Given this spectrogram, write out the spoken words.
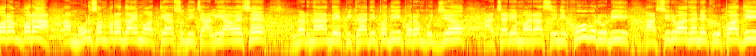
પરંપરા આ મૂળ સંપ્રદાયમાં અત્યાર સુધી ચાલી આવે છે. નરનાદે પીઠાધિપતિ, પરમ પૂજ્ય આચાર્ય મહારાજશ્રીની ખૂબ રૂઢી, આશીર્વાદ અને કૃપાથી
